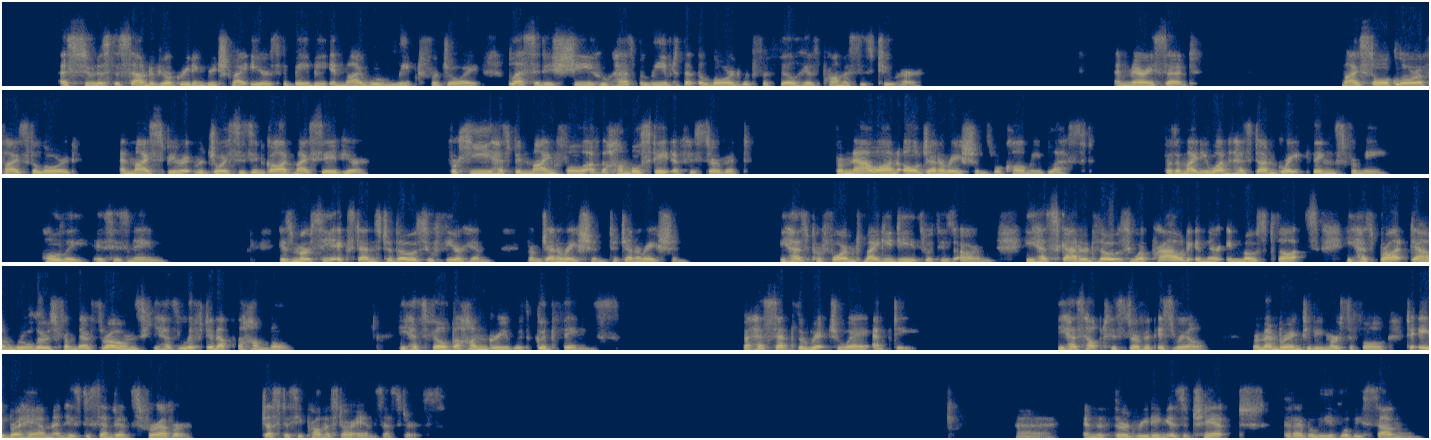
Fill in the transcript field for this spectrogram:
As soon as the sound of your greeting reached my ears, the baby in my womb leaped for joy. Blessed is she who has believed that the Lord would fulfill his promises to her. And Mary said, My soul glorifies the Lord, and my spirit rejoices in God my Savior, for he has been mindful of the humble state of his servant. From now on, all generations will call me blessed, for the mighty one has done great things for me. Holy is his name. His mercy extends to those who fear him from generation to generation. He has performed mighty deeds with his arm. He has scattered those who are proud in their inmost thoughts. He has brought down rulers from their thrones. He has lifted up the humble. He has filled the hungry with good things, but has sent the rich away empty. He has helped his servant Israel, remembering to be merciful to Abraham and his descendants forever just as he promised our ancestors. Uh, and the third reading is a chant that I believe will be sung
